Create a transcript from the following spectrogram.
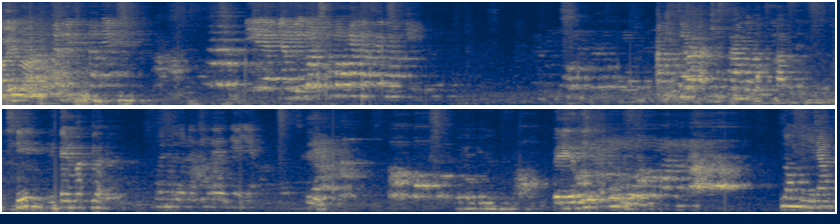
Ahí va. Y mi amigo Chupo, ¿qué hacemos aquí? Aquí está, aquí está dando las clases. Sí, es que hay más claro. Bueno, yo le dije desde ayer. Sí. Periodismo. No, mira.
